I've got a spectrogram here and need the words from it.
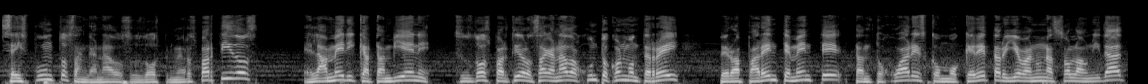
seis puntos, han ganado sus dos primeros partidos. El América también, eh, sus dos partidos los ha ganado junto con Monterrey, pero aparentemente tanto Juárez como Querétaro llevan una sola unidad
